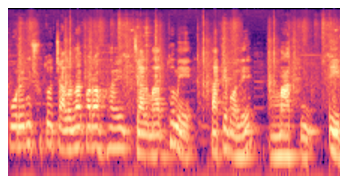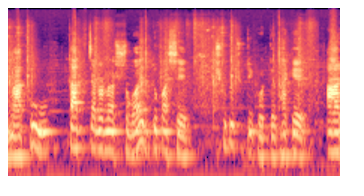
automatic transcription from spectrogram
পোড়েন সুতো চালনা করা হয়, যার মাধ্যমে তাকে বলে মাকু। এই মাকু তাঁত চালনার সময় দুপাশে ছুটোছুটি করতে থাকে আর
